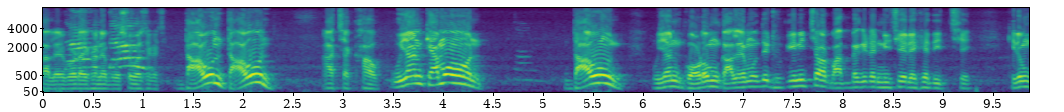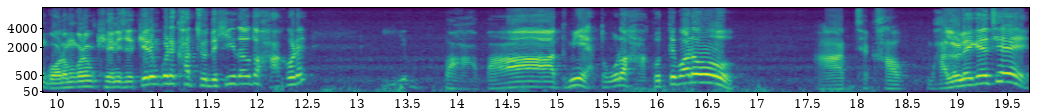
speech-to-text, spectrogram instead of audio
তালের বড়া এখানে বসে বসে খাচ্ছে। দাউন দাউন! আচ্ছা খাও। উজান কেমন? দাউন উজান গরম গালের মধ্যে ঢুকিয়ে নিচ্ছে আর বাদ বাকিটা নিচে রেখে দিচ্ছে। কিরম গরম গরম খেয়ে নিচ্ছে কিরম করে খাচ্ছ? দেখিয়ে দাও তো হা করে। ইয়ে বাবা তুমি এত বড় হা করতে পারো? আচ্ছা খাও। ভালো লেগেছে?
